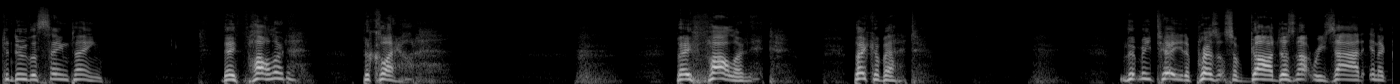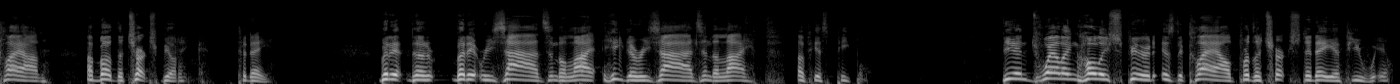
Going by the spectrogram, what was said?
can do the same thing. They followed the cloud, they followed it. Think about it. Let me tell you, the presence of God does not reside in a cloud above the church building today. But it, the, but it resides in the life, he resides in the life of his people. The indwelling Holy Spirit is the cloud for the church today, if you will.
